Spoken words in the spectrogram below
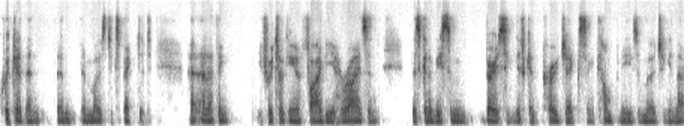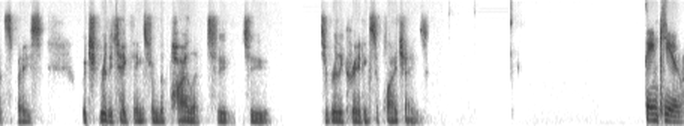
quicker than, than, than most expected. And I think if we're talking a five year horizon, there's going to be some very significant projects and companies emerging in that space, which really take things from the pilot to, to, to really creating supply chains. Thank you.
